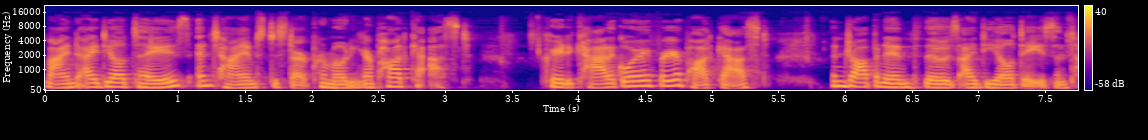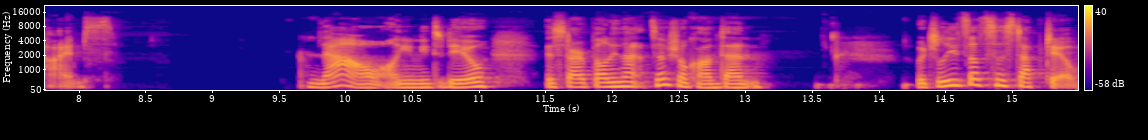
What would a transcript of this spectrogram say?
find ideal days and times to start promoting your podcast create a category for your podcast, and drop it into those ideal days and times. Now, all you need to do is start building that social content, which leads us to step two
